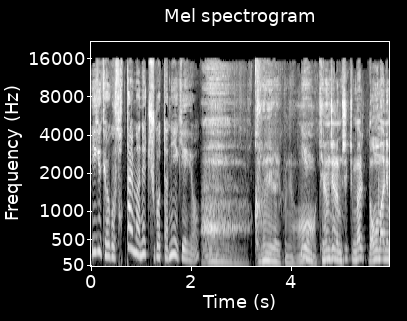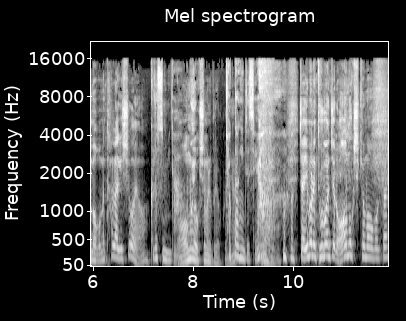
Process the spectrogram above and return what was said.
이게 결국 석 달 만에 죽었다는 얘기예요. 아, 그런 얘기가 있군요. 예. 기름진 음식 정말 너무 많이 먹으면 탈나기 쉬워요. 그렇습니다. 너무 욕심을 부렸군요. 적당히 드세요. 네. 자 이번에 두 번째로 어묵 시켜 먹어볼까요?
